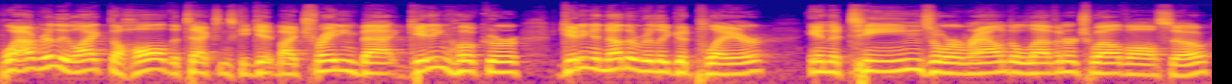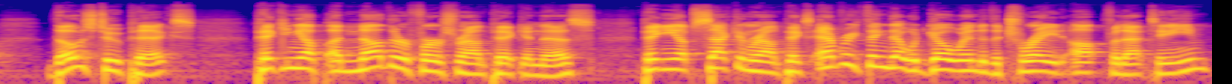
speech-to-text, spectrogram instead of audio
boy, I really like the haul the Texans could get by trading back, getting Hooker, getting another really good player in the teens or around 11 or 12 also. Those two picks, picking up another first round pick in this, picking up second round picks, everything that would go into the trade up for that team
